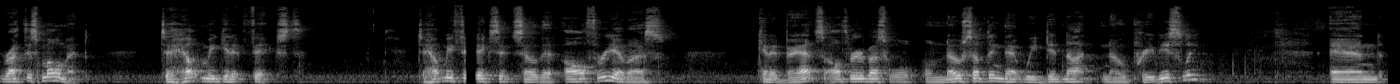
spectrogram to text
right this moment to help me get it fixed to help me fix it so that all three of us can advance. All three of us will, will know something that we did not know previously. And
